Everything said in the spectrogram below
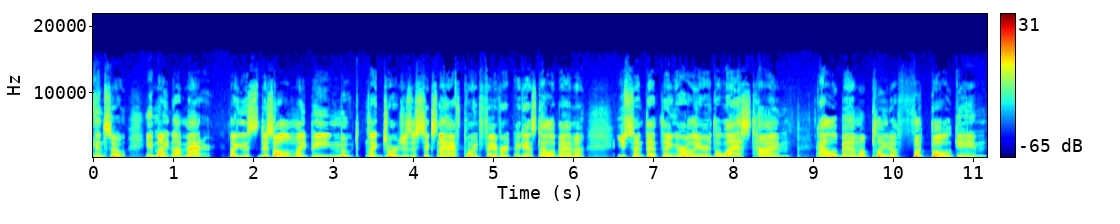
And so it might not matter. Like this, this all might be moot. Like Georgia's a six and a half point favorite against Alabama. You sent that thing earlier. The last time Alabama played a football game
